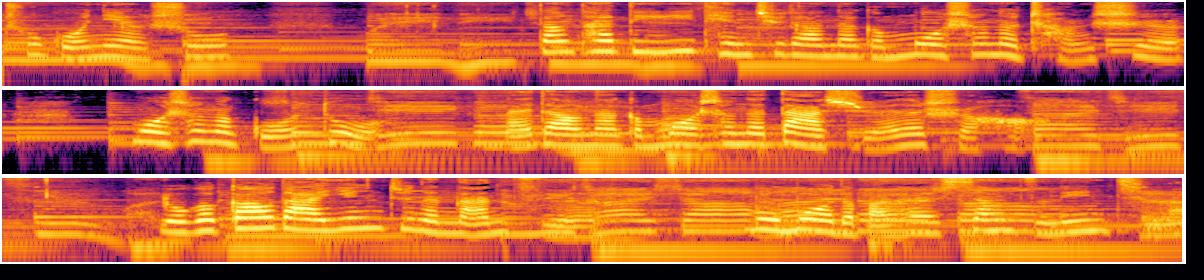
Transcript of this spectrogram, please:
出国念书。当她第一天去到那个陌生的城市，陌生的国度，来到那个陌生的大学的时候，有个高大英俊的男子，默默地把他的箱子拎起来。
